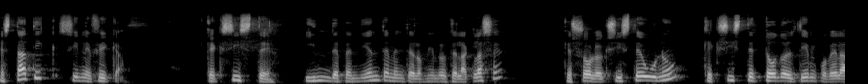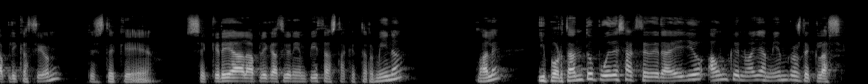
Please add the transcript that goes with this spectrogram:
Static significa que existe independientemente de los miembros de la clase, que solo existe uno, que existe todo el tiempo de la aplicación, desde que se crea la aplicación y empieza hasta que termina, ¿vale? Y por tanto puedes acceder a ello aunque no haya miembros de clase.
